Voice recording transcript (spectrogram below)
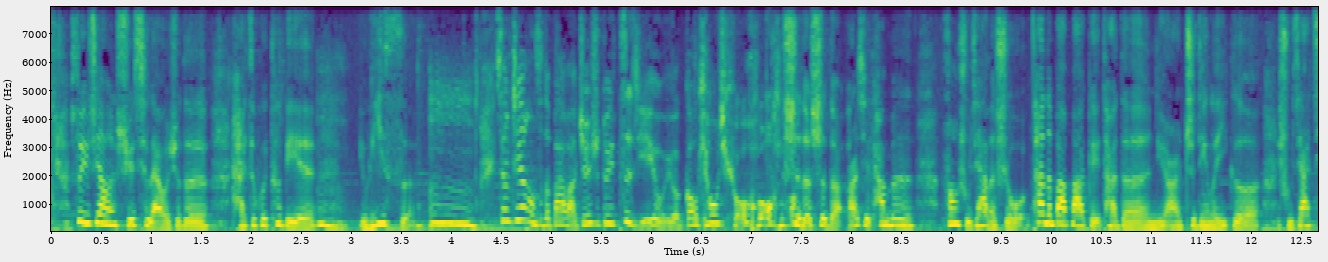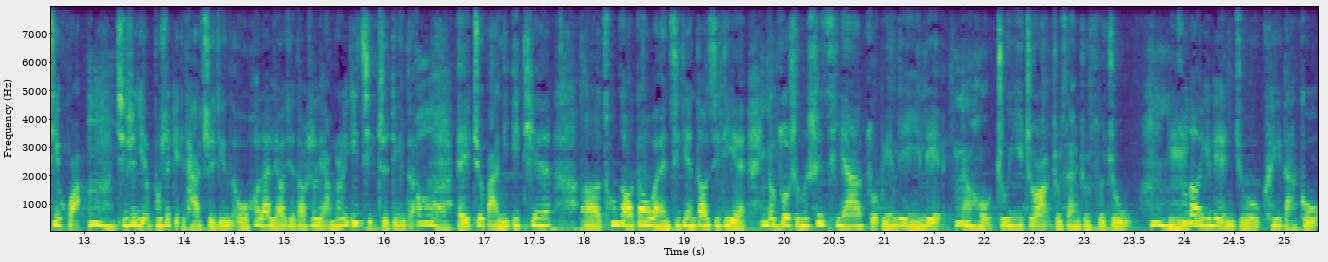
所以这样学起来，我觉得孩子会特别有意思。嗯，像这样子的爸爸，真是对自己也有一个高要求。是的，是的，而且他们放暑假的时候，他的爸爸给他的女儿制定了一个暑假计划。嗯，其实也不是给他制定的，我后来了解到是两个人一起制定的。哦哎，就把你一天呃从早到晚几点到几点要做什么事情呀，左边列一列，然后周一、周二、周三、周四、周五，你做到一列你就可以打勾。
